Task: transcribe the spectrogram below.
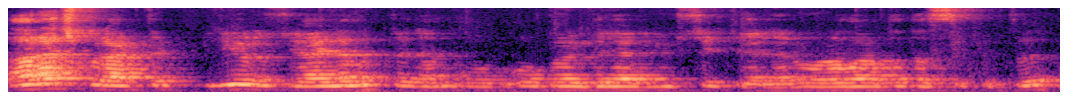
araç bıraktık. Biliyoruz yaylalık dönem, o, o bölgeler yüksek yerler, oralarda da sıkıntı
